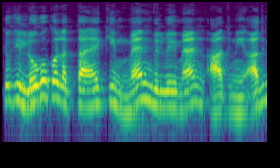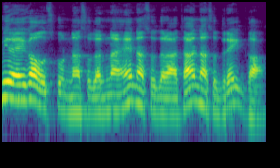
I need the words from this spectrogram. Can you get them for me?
क्योंकि लोगों को लगता है कि मैन विल बी मैन, आदमी आदमी रहेगा, उसको ना सुधरना है, ना सुधरा था, ना सुधरेगा।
